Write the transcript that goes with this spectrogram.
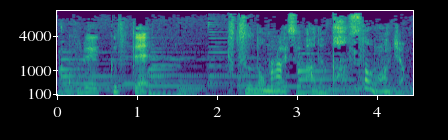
これ食って、普通のオムライス。あ、でもパスタもあんじゃん。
